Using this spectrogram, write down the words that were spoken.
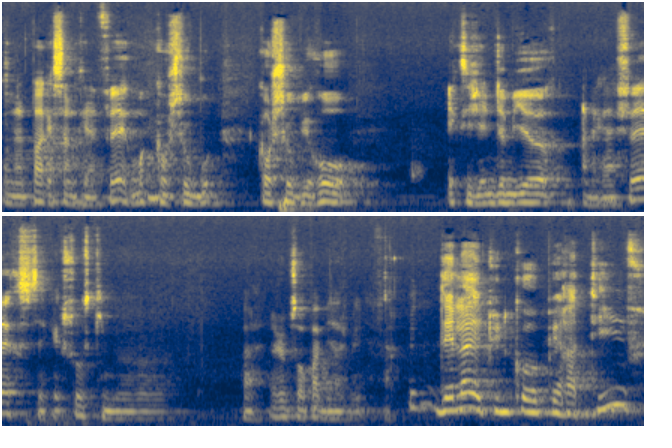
On n'aime pas rester à ne rien faire. Moi, quand je suis au, quand je suis au bureau et que si j'ai une demi-heure à ne rien faire, c'est quelque chose qui me voilà, je me sens pas bien, je vais. Dela est une coopérative,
